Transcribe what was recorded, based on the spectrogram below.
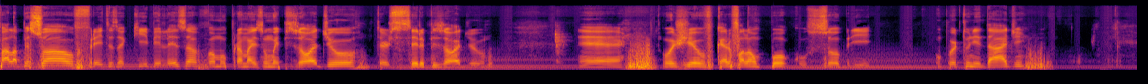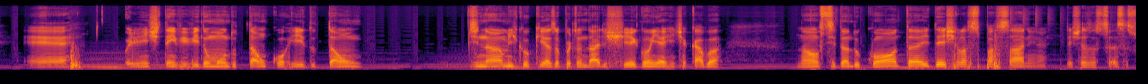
Fala pessoal, Freitas aqui, beleza? Vamos para mais um episódio, terceiro episódio. É, hoje eu quero falar um pouco sobre oportunidade. É, hoje a gente tem vivido um mundo tão corrido, tão dinâmico que as oportunidades chegam e a gente acaba não se dando conta e deixa elas passarem, né? Deixa essas, essas,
